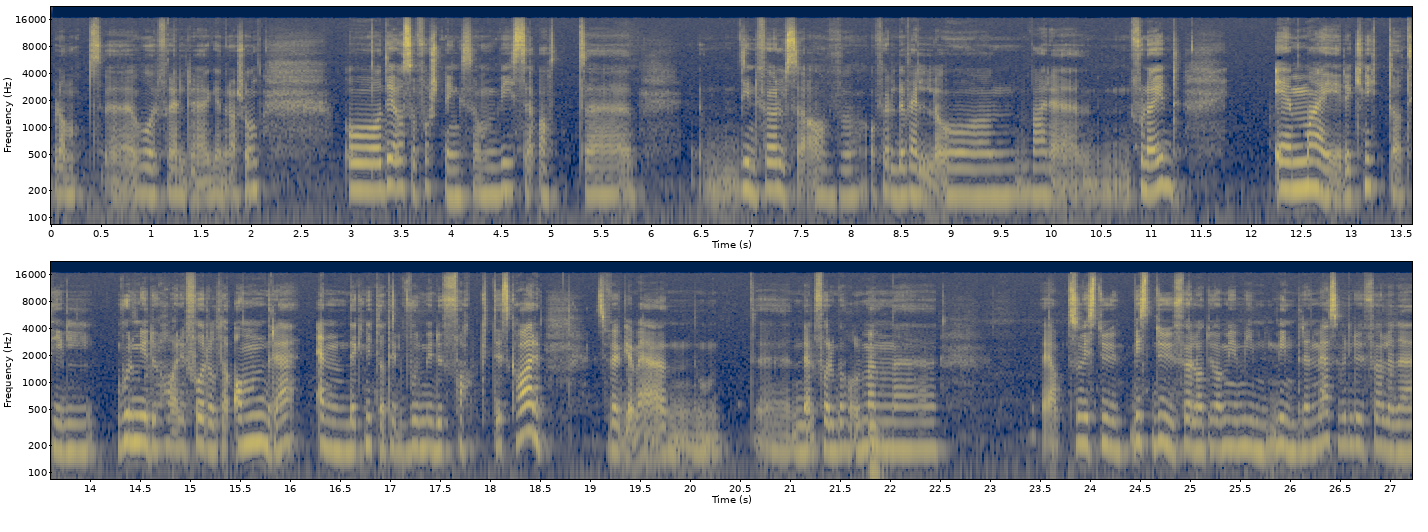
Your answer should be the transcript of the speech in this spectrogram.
blant uh, vår foreldregenerasjon. Og det er også forskning som viser at uh, din følelse av å føle det vel og være fornøyd er mer knytta til hvor mye du har i forhold til andre, enn det er knytta til hvor mye du faktisk har. Selvfølgelig med en del forbehold, men uh, ja, så hvis du, hvis du, føler at du har mye mindre enn meg, så vil du føle det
